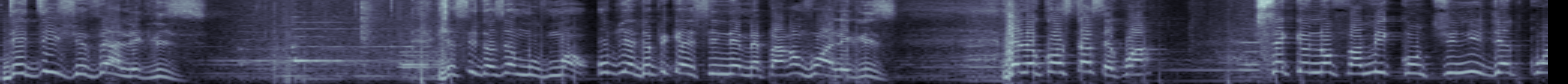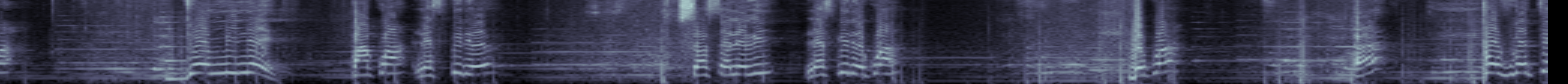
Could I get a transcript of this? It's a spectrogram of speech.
de dire je vais à l'église. Je suis dans un mouvement. Ou bien depuis que je suis né, mes parents vont à l'église. Mais le constat, c'est quoi? C'est que nos familles continuent d'être quoi? Dominées. Par quoi? L'esprit de sorcellerie. L'esprit de quoi? De quoi? Hein? Pauvreté.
